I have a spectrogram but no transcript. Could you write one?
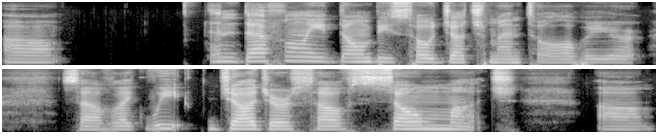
Um, and definitely don't be so judgmental over yourself like we judge ourselves so much um,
